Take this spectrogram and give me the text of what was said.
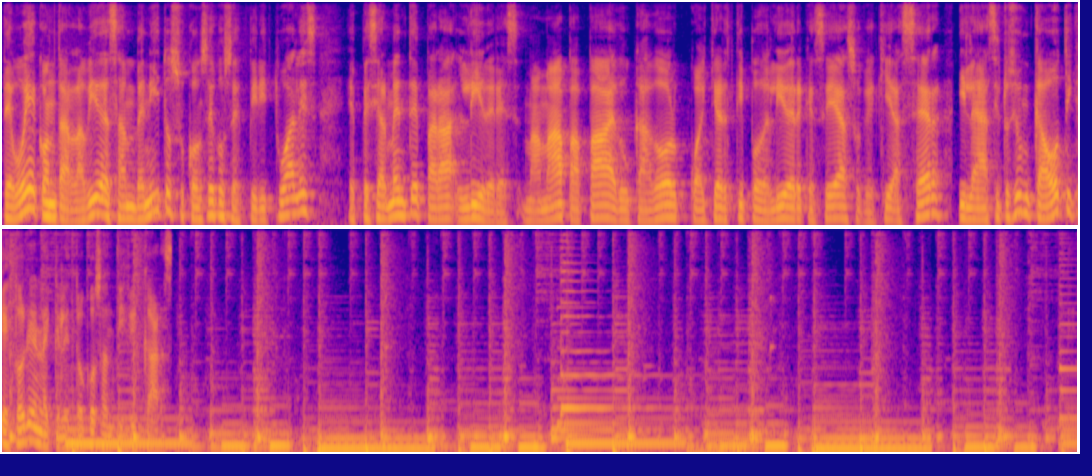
Te voy a contar la vida de San Benito, sus consejos espirituales, especialmente para líderes, mamá, papá, educador, cualquier tipo de líder que seas o que quieras ser, y la situación caótica historia en la que le tocó santificarse.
